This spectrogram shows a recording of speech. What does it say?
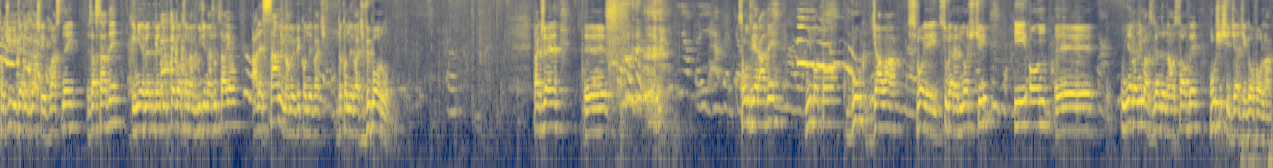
chodzili według naszej własnej zasady i nie według tego, co nam ludzie narzucają, ale sami mamy wykonywać, dokonywać wyboru. Także y, są dwie rady. Mimo to Bóg działa w swojej suwerenności i On, y, u Niego nie ma względu na osoby, musi się dziać Jego wola.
